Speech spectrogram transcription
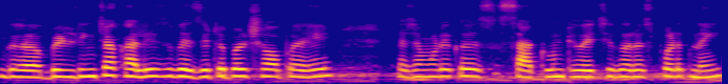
घ बिल्डिंगच्या खालीच व्हेजिटेबल शॉप आहे. त्याच्यामुळे काही साठवून ठेवायची गरज पडत नाही.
